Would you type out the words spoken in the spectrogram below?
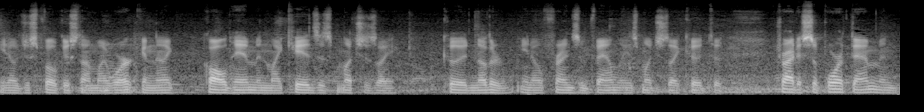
you know, just focused on my work. And I called him and my kids as much as I could and other, you know, friends and family as much as I could to try to support them. And,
